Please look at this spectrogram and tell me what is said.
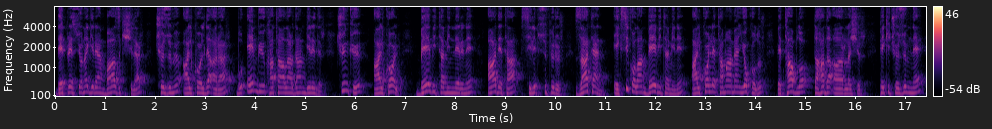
Depresyona giren bazı kişiler çözümü alkolde arar. Bu en büyük hatalardan biridir. Çünkü alkol B vitaminlerini adeta silip süpürür. Zaten eksik olan B vitamini alkolle tamamen yok olur ve tablo daha da ağırlaşır. Peki çözüm ne?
